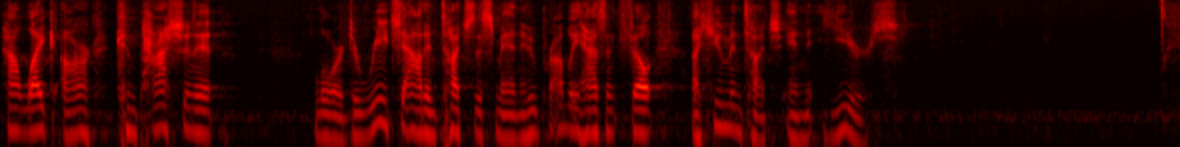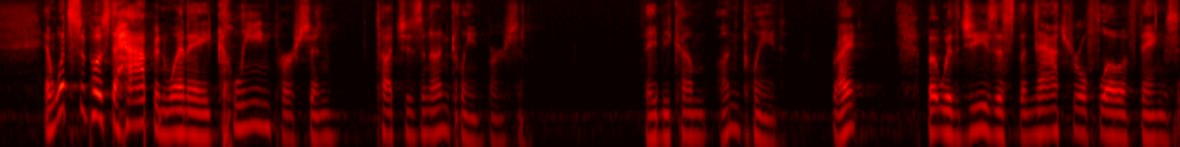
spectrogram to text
How like our compassionate Lord, to reach out and touch this man who probably hasn't felt a human touch in years. And what's supposed to happen when a clean person touches an unclean person? They become unclean, right? But with Jesus, the natural flow of things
